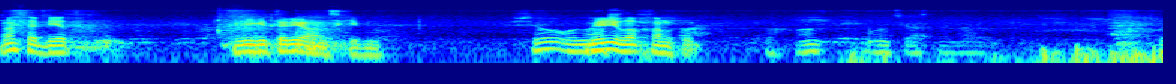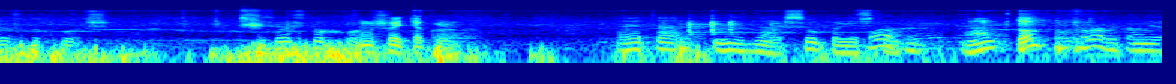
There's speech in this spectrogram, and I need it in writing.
у нас обед вегетарианский. Все у нас. Бери лоханку. Он сейчас Все, что хочешь. Все, что Ну хочешь. что это такое? Это, не знаю, суп или что. А? Кто? наверное.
